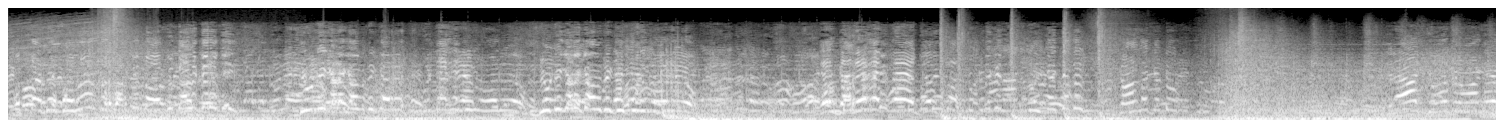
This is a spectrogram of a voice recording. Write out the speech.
ਉਹ ਤੁਹਾਡੇ ਸਾਹਮਣੇ ਅੰਦਰ ਕੇ ਨਾ ਕੋਈ ਗੱਲ ਕਰੇਗੀ ਡਿਊਟੀ ਕਿਹੜੇ ਕੰਮ ਦੀ ਕਰ ਰਹੇ ਸੀ ਡਿਊਟੀ ਕਿਹੜੇ ਕੰਮ ਦੀ ਕੀਤੀ ਇਹ ਗੱਲ ਹੈ। ਗਾਲ ਨਾ ਕੱਢੋ ਜਨਾਬ ਜੋ ਕਰਵਾਉਂਦੇ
